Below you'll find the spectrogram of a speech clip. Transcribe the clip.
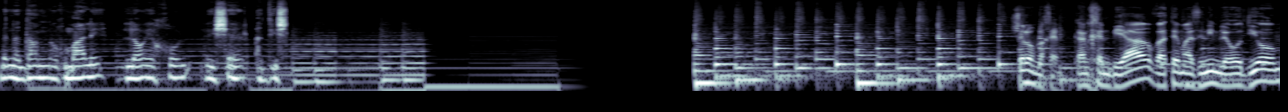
בן אדם נורמלי לא יכול להישאר אדיש. שלום לכם, כאן חן ביאר, ואתם מאזינים לעוד יום,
